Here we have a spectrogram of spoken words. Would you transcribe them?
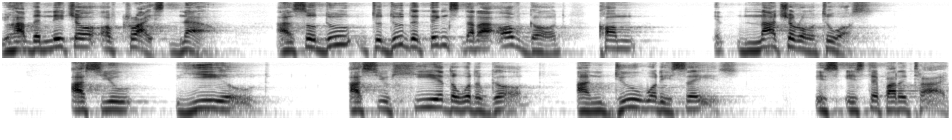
You have the nature of Christ now. And so do to do the things that are of God come natural to us. As you yield, as you hear the word of God and do what he says, is a step at a time.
